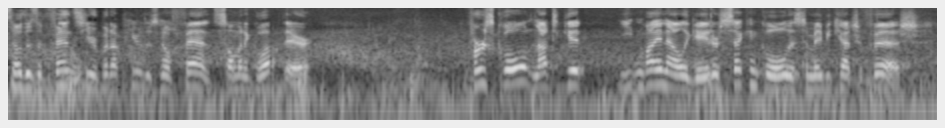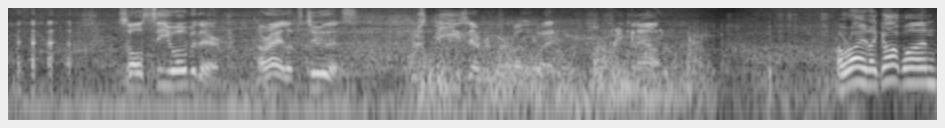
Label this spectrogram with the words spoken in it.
so there's a fence here, but up here there's no fence. So I'm gonna go up there. First goal, not to get eaten by an alligator. Second goal is to maybe catch a fish. So I'll see you over there. All right, let's do this. There's bees everywhere, by the way. I'm freaking out. All right, I got one.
